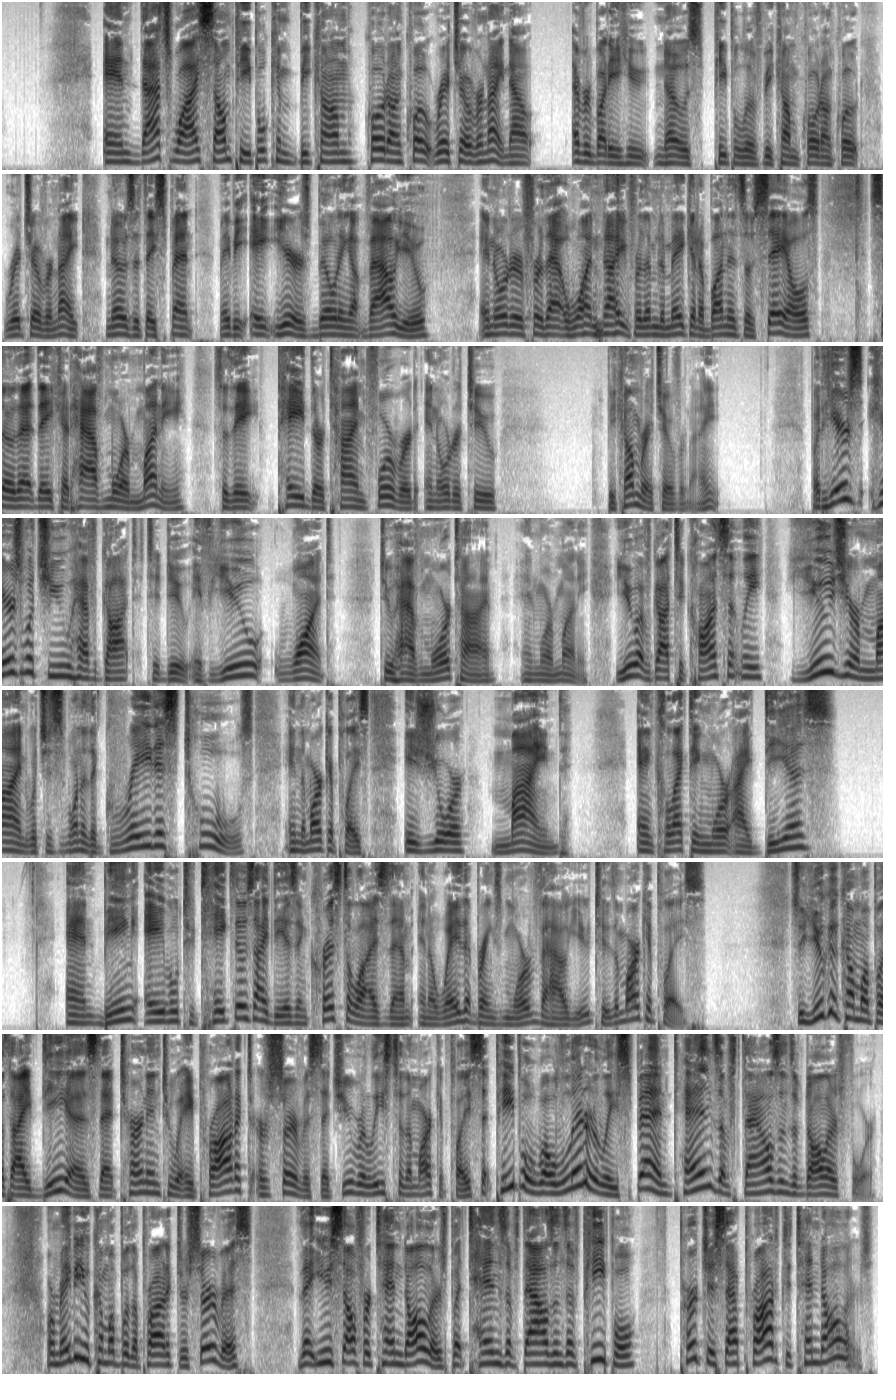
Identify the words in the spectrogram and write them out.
And that's why some people can become quote unquote rich overnight. Now, everybody who knows people who have become quote unquote rich overnight knows that they spent maybe eight years building up value in order for that one night for them to make an abundance of sales so that they could have more money. So they paid their time forward in order to become rich overnight. But here's here's what you have got to do if you want to have more time and more money. You have got to constantly use your mind, which is one of the greatest tools in the marketplace is your mind and collecting more ideas and being able to take those ideas and crystallize them in a way that brings more value to the marketplace. So you could come up with ideas that turn into a product or service that you release to the marketplace that people will literally spend tens of thousands of dollars for. Or maybe you come up with a product or service that you sell for $10, but tens of thousands of people purchase that product at $10.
